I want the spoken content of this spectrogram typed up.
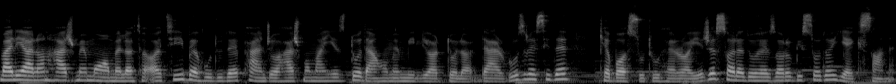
ولی الان حجم معاملات آتی به حدود 58 ممیز دو دهم میلیارد دلار در روز رسیده که با سطوح رایج سال 2022 یکسانه.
